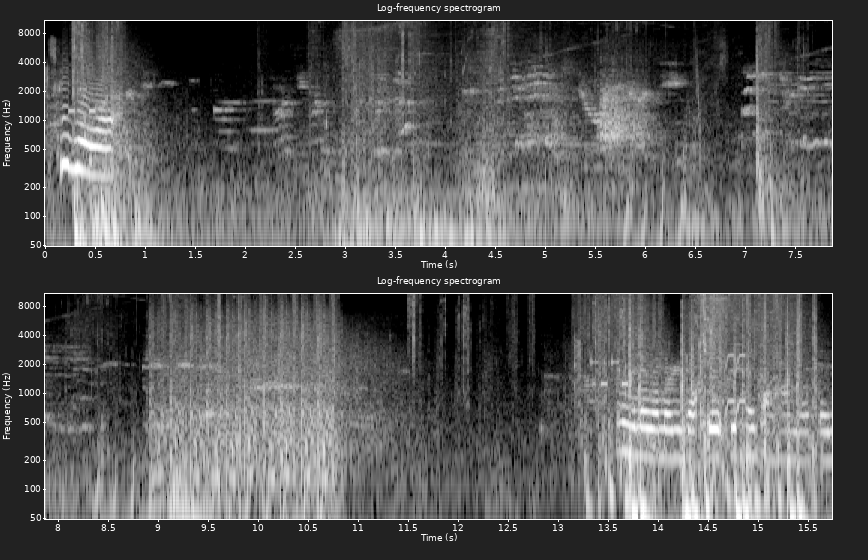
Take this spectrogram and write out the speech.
Excuse me, what? I'm gonna run and get it because I have Oh,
